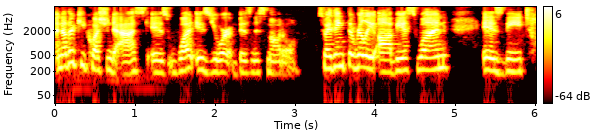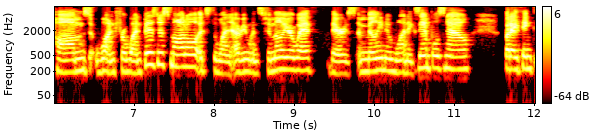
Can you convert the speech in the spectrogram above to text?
Another key question to ask is what is your business model? So I think the really obvious one is the Tom's one for one business model. It's the one everyone's familiar with. There's a million and one examples now, but I think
